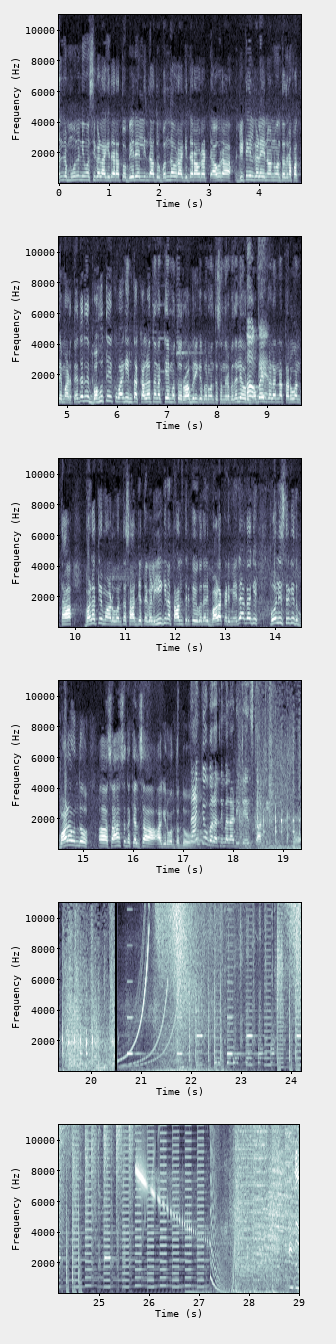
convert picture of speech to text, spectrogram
ಅಂದ್ರೆ ಮೂಲ ನಿವಾಸಿಗಳಾಗಿದ್ದಾರೆ ಅಥವಾ ಬೇರೆ ಎಲ್ಲಿಂದಾದ್ರೂ ಬಂದವರಾಗಿದ್ದಾರೆ, ಅವರ ಅವರ ಡೀಟೇಲ್ಗಳೇನು ಅನ್ನುವಂಥದ್ದನ್ನ ಪತ್ತೆ ಮಾಡ್ತಾ ಇದ್ದಾರೆ. ಬಹುತೇಕವಾಗಿ ಇಂಥ ಕಳ್ಳತನಕ್ಕೆ ಮತ್ತು ರಾಬರಿಗೆ ಬರುವಂತ ಸಂದರ್ಭದಲ್ಲಿ ಅವರು ಮೊಬೈಲ್ ಮೊಬೈಲ್ಗಳನ್ನ ತರುವಂತಹ ಬಳಕೆ ಮಾಡುವಂತ ಸಾಧ್ಯತೆಗಳು ಈಗಿನ ತಾಂತ್ರಿಕ ಯುಗದಲ್ಲಿ ಬಹಳ ಕಡಿಮೆ ಇದೆ. ಹಾಗಾಗಿ ಪೊಲೀಸರಿಗೆ ಇದು ಬಹಳ ಒಂದು ಸಾಹಸದ ಕೆಲಸ ಆಗಿರುವಂತದ್ದು ಥ್ಯಾಂಕ್ ಯು ಭರತ್. ನಿಮ್ಮೆಲ್ಲ ಡೀಟೇಲ್ಸ್ಗಾಗಿ ಇದು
